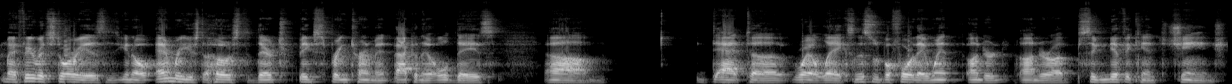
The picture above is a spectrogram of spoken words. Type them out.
my favorite story is, you know, Emory used to host their t- big spring tournament back in the old days um, at uh, Royal Lakes, and this was before they went under under a significant change.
